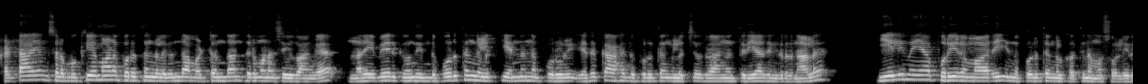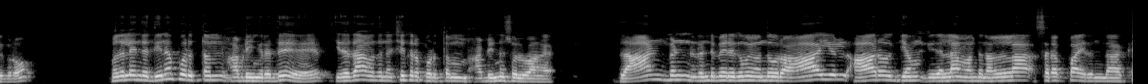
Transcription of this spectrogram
கட்டாயம் சில முக்கியமான பொருத்தங்கள் இருந்தால் மட்டும்தான் திருமணம் செய்வாங்க. நிறைய பேருக்கு வந்து இந்த பொருத்தங்களுக்கு என்னென்ன பொருள் எதுக்காக இந்த பொருத்தங்கள் வச்சுருக்குறாங்கன்னு தெரியாதுங்கிறதுனால எளிமையா புரிகிற மாதிரி இந்த பொருத்தங்கள் பத்தி நம்ம சொல்லியிருக்கிறோம். முதல்ல இந்த தின பொருத்தம் அப்படிங்கிறது இதை தான் வந்து நட்சத்திர பொருத்தம் அப்படின்னு சொல்லுவாங்க. இது ஆண் பெண் ரெண்டு பேருக்குமே வந்து ஒரு ஆயுள் ஆரோக்கியம் இதெல்லாம் வந்து நல்லா சிறப்பா இருந்தாக்க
